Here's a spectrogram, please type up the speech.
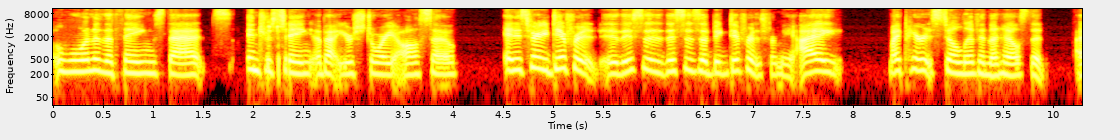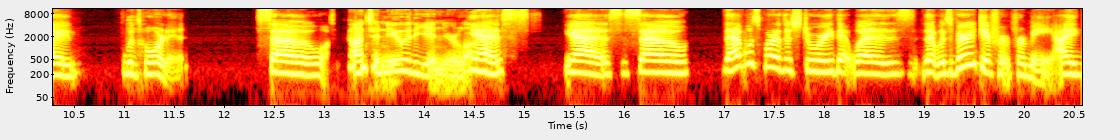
one of the things that's interesting about your story also. And it's very different. Uh, this is this is a big difference for me. I my parents still live in the house that I was born in. So continuity in your life. Yes. Yes. So that was part of the story that was that was very different for me. I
